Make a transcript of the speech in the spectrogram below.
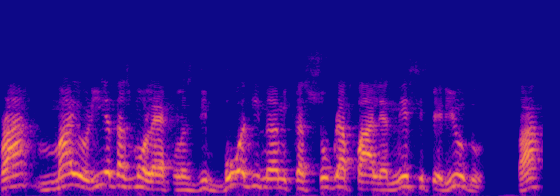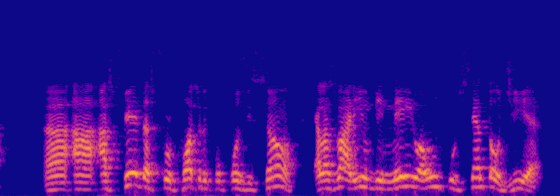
para a maioria das moléculas de boa dinâmica sobre a palha nesse período, tá? as perdas por fotodecomposição, elas variam de meio a 1% ao dia.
